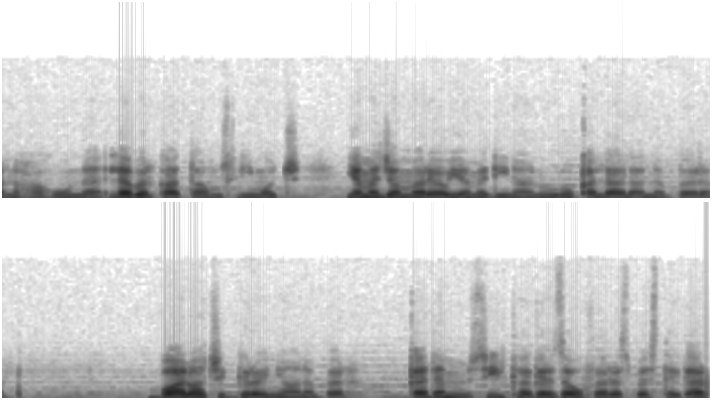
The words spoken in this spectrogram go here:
አንሃ ሆነ ለበርካታ ሙስሊሞች የመጀመሪያው የመዲና ኑሮ ቀላል አልነበረም። ባሏ ችግረኛ ነበር። ቀደም ሲል ከገዛው ፈረስ በስተቀር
